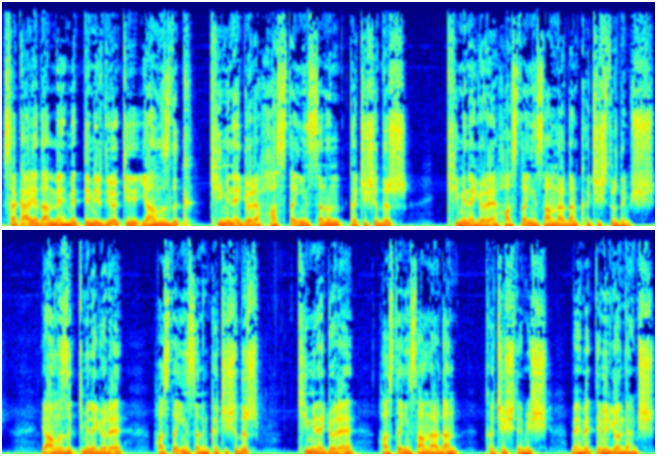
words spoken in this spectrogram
Sakarya'dan Mehmet Demir diyor ki yalnızlık kimine göre hasta insanın kaçışıdır, kimine göre hasta insanlardan kaçıştır demiş. Yalnızlık kimine göre hasta insanın kaçışıdır, kimine göre hasta insanlardan kaçış demiş. Mehmet Demir göndermiş.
